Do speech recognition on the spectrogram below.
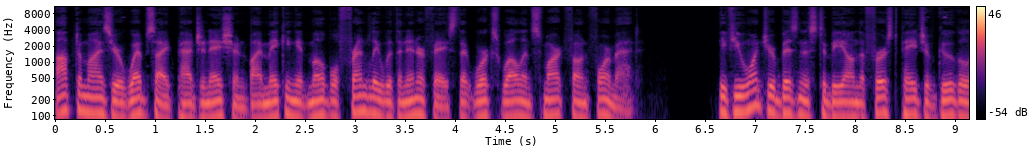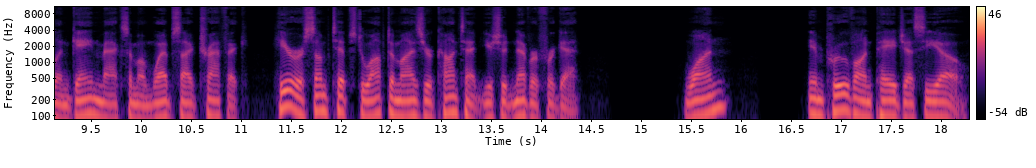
Optimize your website pagination by making it mobile friendly with an interface that works well in smartphone format. If you want your business to be on the first page of Google and gain maximum website traffic, here are some tips to optimize your content you should never forget. 1. Improve on page SEO.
